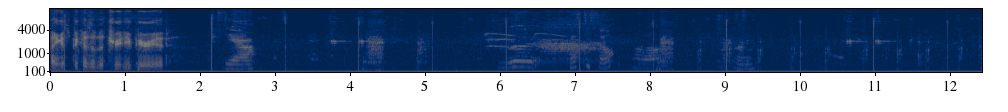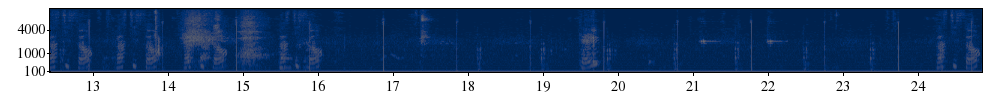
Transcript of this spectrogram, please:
I think it's because of the treaty period. yeah. Pastis sort. Hello? Pastis sort. Pastis sort. Pastis sort. Pastis sort. Okay. Pastis sort.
